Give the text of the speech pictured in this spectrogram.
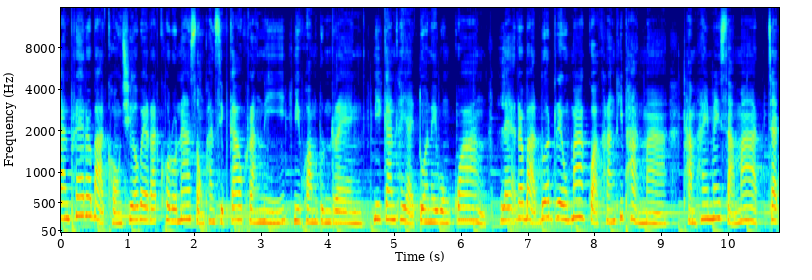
การแพร่ระบาดของเชื้อไวรัสโคโรนา 2019 ครั้งนี้ มีความรุนแรง มีการขยายตัวในวงกว้าง และระบาดรวดเร็วมากกว่าครั้งที่ผ่านมาทำให้ไม่สามารถจัด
